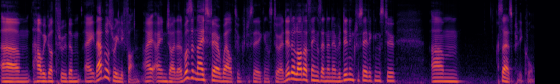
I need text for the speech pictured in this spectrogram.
um, how we got through them. I, that was really fun. I, I enjoyed that. It was a nice farewell to Crusader Kings 2. I did a lot of things that I never did in Crusader Kings 2. Um, so that's pretty cool.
